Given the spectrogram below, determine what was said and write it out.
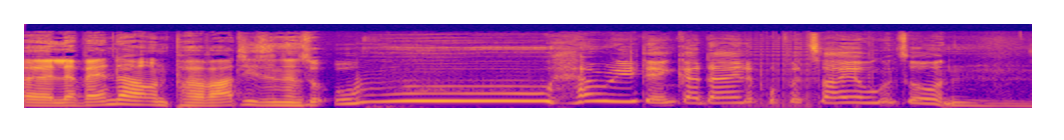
Äh, Lavender und Pavati sind dann so, uh, Harry, denk an deine Prophezeiung und so. Und,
